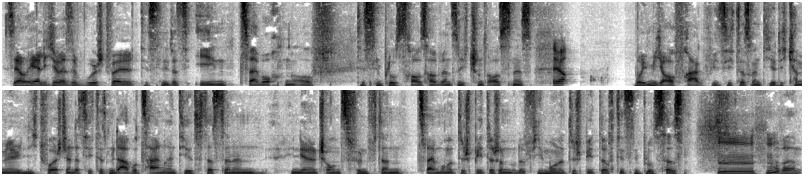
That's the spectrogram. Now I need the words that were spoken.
Ist ja auch ehrlicherweise wurscht, weil Disney das eh in zwei Wochen auf Disney Plus raushaut, wenn es nicht schon draußen ist. Ja. Wo ich mich auch frage, wie sich das rentiert. Ich kann mir nämlich nicht vorstellen, dass sich das mit Abo-Zahlen rentiert, dass dann ein Indiana Jones 5 dann zwei Monate später schon oder vier Monate später auf Disney Plus hast. Mhm. Aber,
